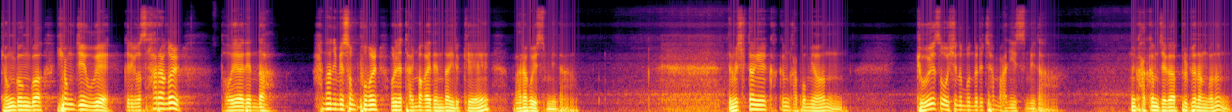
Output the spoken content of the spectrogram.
경건과 형제 우애 그리고 사랑을 더해야 된다. 하나님의 성품을 우리가 닮아가야 된다. 이렇게 말하고 있습니다. 여러분 식당에 가끔 가보면 교회에서 오시는 분들이 참 많이 있습니다. 가끔 제가 불편한 거는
